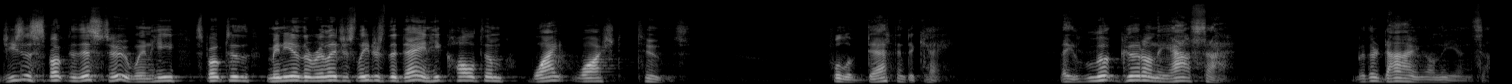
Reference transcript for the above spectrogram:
Jesus spoke to this too when he spoke to many of the religious leaders of the day, and he called them whitewashed tombs full of death and decay. They look good on the outside, but they're dying on the inside.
